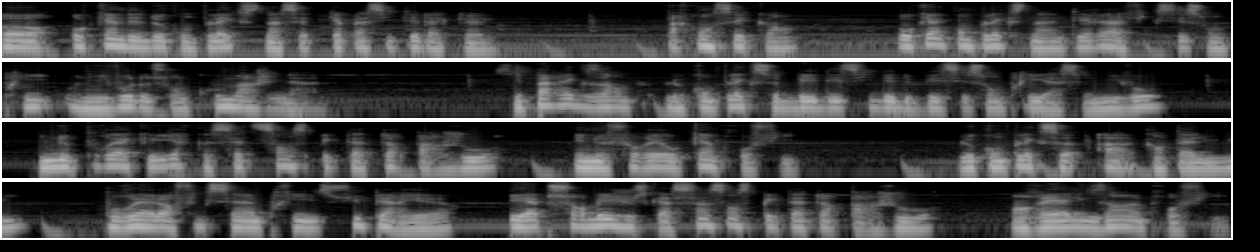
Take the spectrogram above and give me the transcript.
Or, aucun des deux complexes n'a cette capacité d'accueil. Par conséquent, aucun complexe n'a intérêt à fixer son prix au niveau de son coût marginal. Si par exemple le complexe B décidait de baisser son prix à ce niveau, il ne pourrait accueillir que 700 spectateurs par jour et ne ferait aucun profit. Le complexe A, quant à lui, pourrait alors fixer un prix supérieur et absorber jusqu'à 500 spectateurs par jour en réalisant un profit.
